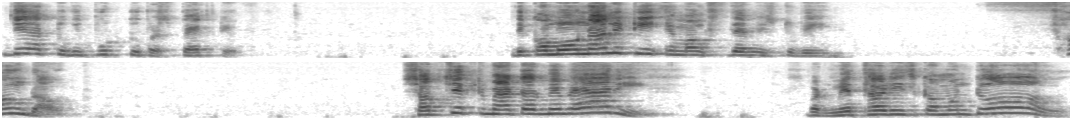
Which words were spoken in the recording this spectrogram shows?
They are to be put to perspective. The commonality amongst them is to be found out. Subject matter may vary, but method is common to all.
